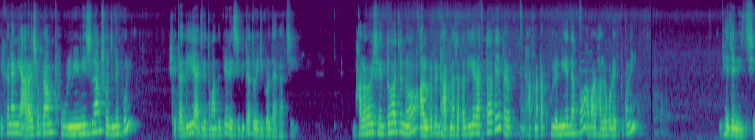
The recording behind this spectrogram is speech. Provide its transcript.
এখানে আমি আড়াইশো গ্রাম ফুল নিয়ে নিয়েছিলাম, সজনে ফুল। সেটা দিয়ে আজকে তোমাদেরকে রেসিপিটা তৈরি করে দেখাচ্ছি। ভালোভাবে সেদ্ধ হওয়ার জন্য আলুটাকে ঢাকনা চাপা দিয়ে রাখতে হবে। এবার ঢাকনাটা খুলে নিয়ে দেখো, আবার ভালো করে একটুখানি ভেজে নিচ্ছি।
